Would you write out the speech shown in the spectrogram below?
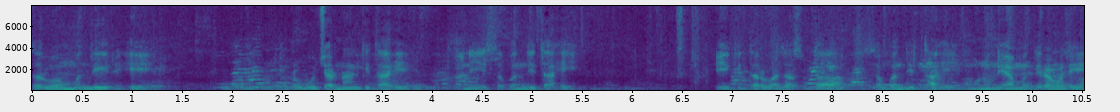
सर्व मंदिर हे प्रभू चरणांकित आहे आणि संबंधित आहे. एक दरवाजा सुद्धा संबंधित आहे म्हणून या मंदिरामध्ये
